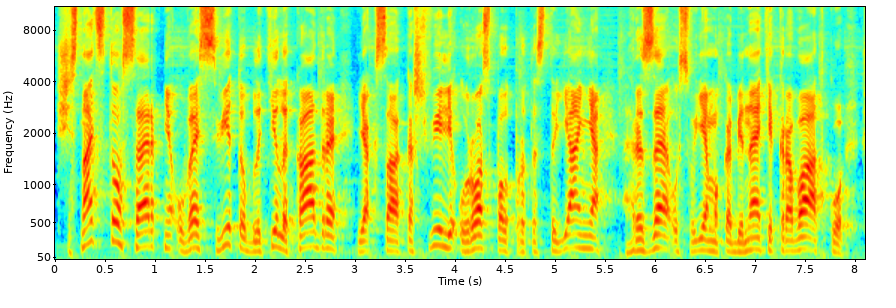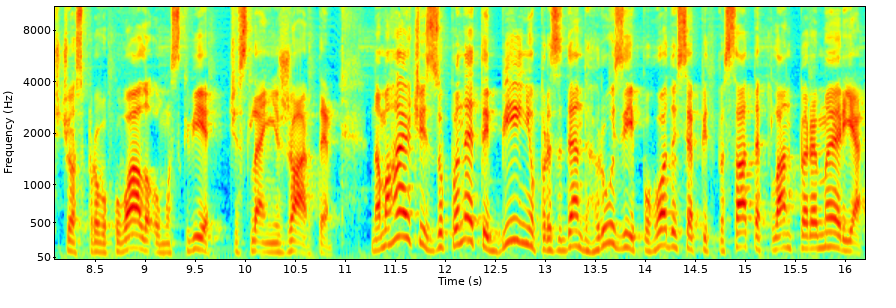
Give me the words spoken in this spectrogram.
16 серпня увесь світ облетіли кадри, як Саакашвілі у розпал протистояння гризе у своєму кабінеті краватку, що спровокувало у Москві численні жарти. Намагаючись зупинити бійню, президент Грузії погодився підписати план перемир'я,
